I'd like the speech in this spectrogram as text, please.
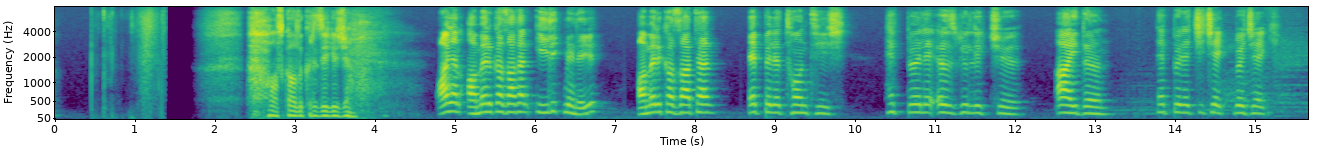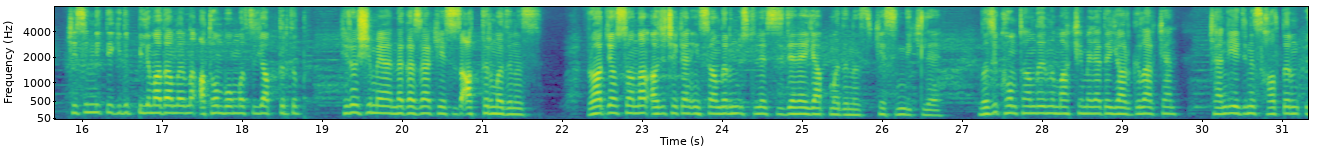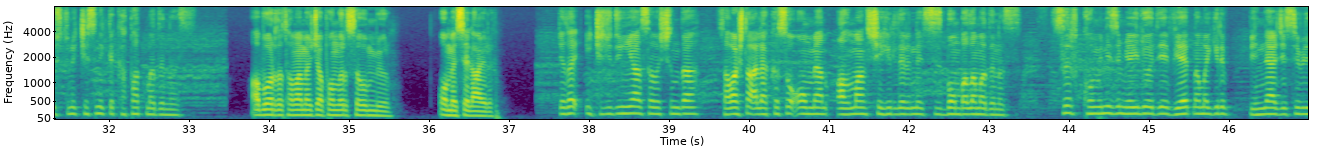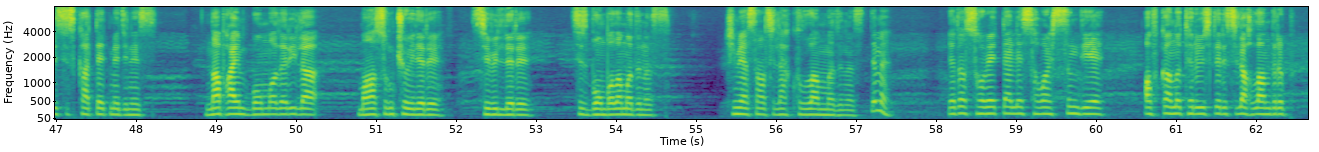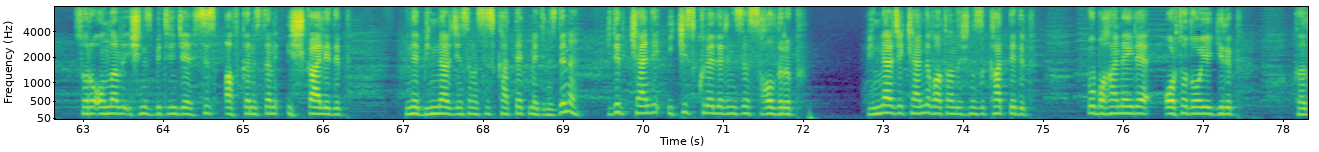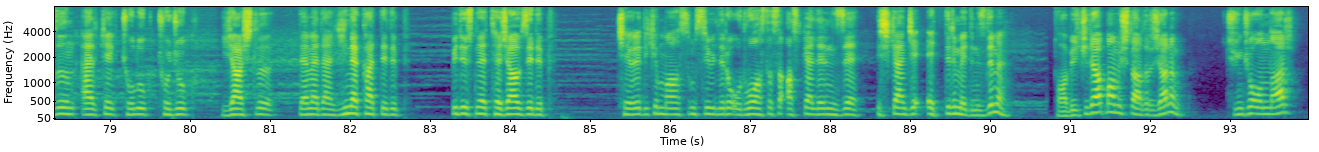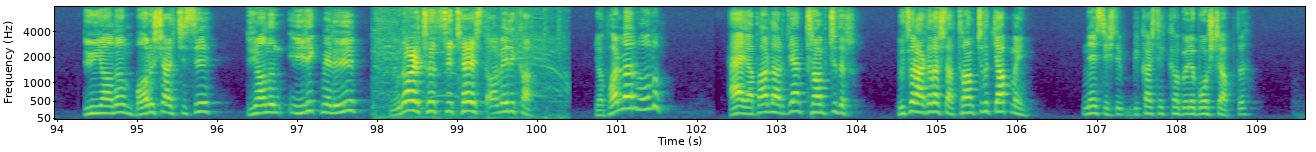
Az kaldı krize gireceğim. Aynen Amerika zaten iyilik meleği. Amerika zaten hep böyle tontiş. Hep böyle özgürlükçü. Aydın. Hep böyle çiçek, böcek. Kesinlikle gidip bilim adamlarına atom bombası yaptırtıp Hiroşima'ya, Nagasaki'ye siz attırmadınız. Radyasyondan acı çeken insanların üstüne siz deney yapmadınız kesinlikle. Nazi komutanlarını mahkemelerde yargılarken kendi yediğiniz haltların üstünü kesinlikle kapatmadınız. Ha bu arada tamamen Japonları savunmuyorum. O mesele ayrı. Ya da 2. Dünya Savaşı'nda savaşla alakası olmayan Alman şehirlerini siz bombalamadınız. Sırf komünizm yayılıyor diye Vietnam'a girip binlerce sivili siz katletmediniz. Napalm bombalarıyla masum köyleri, sivilleri siz bombalamadınız. Kimyasal silah kullanmadınız, değil mi? Ya da Sovyetlerle savaşsın diye Afganlı teröristleri silahlandırıp sonra onlarla işiniz bitince siz Afganistan'ı işgal edip yine binlerce insanı siz katletmediniz değil mi? Gidip kendi ikiz kulelerinize saldırıp binlerce kendi vatandaşınızı katledip bu bahaneyle Orta Doğu'ya girip kadın, erkek, çoluk, çocuk, yaşlı demeden yine katledip bir de üstüne tecavüz edip çevredeki masum sivilleri o ruh hastası askerlerinize işkence ettirmediniz değil mi? Tabii ki de yapmamışlardır canım. Çünkü onlar dünyanın barış elçisi, dünyanın iyilik meleği United States Amerika. Yaparlar mı oğlum? He yaparlar diyen Trumpçıdır. Lütfen arkadaşlar Trumpçılık yapmayın. Neyse işte birkaç dakika böyle boş yaptı.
